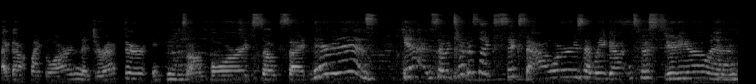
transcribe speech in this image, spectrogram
I got Michael Arden, the director, and he was on board. So excited. There it is. Yeah, and so it took us like six hours, and we got into a studio, and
